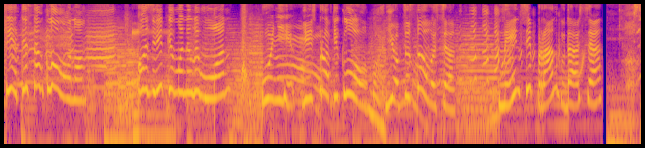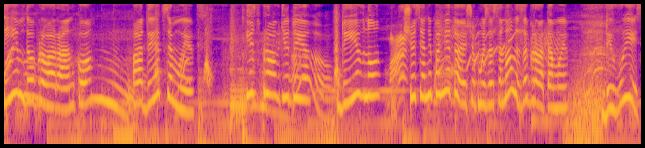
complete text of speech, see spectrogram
Тед, ти став клоуном. О, звідки в мене лимон? О, ні, я й справді клоун. Як це сталося? Ненсі пранк вдався. Всім доброго ранку. А де це ми? І справді де? Дивно. Щось я не пам'ятаю, щоб ми засинали за ґратами. Дивись,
